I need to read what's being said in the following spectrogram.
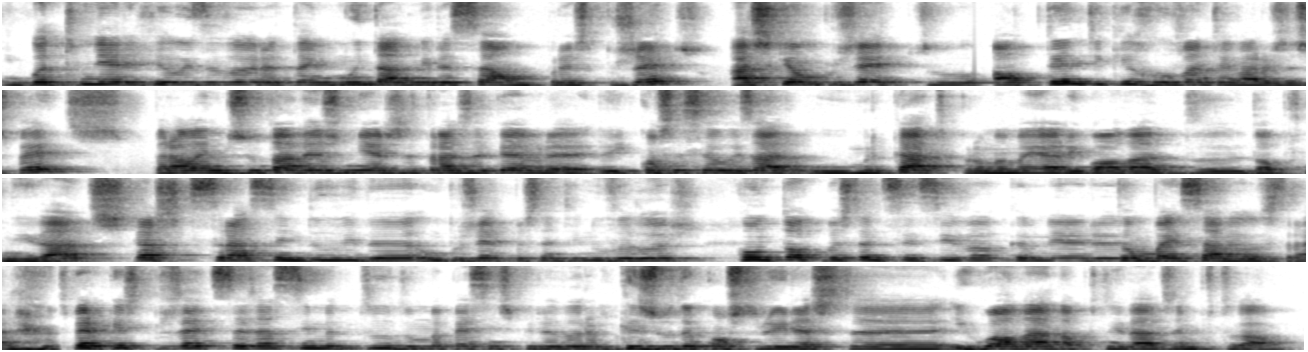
Enquanto mulher e realizadora, tenho muita admiração por este projeto. Acho que é um projeto autêntico e relevante em vários aspectos. Para além de juntar 10 mulheres atrás da câmara e consciencializar o mercado para uma maior igualdade de, de oportunidades, acho que será sem dúvida um projeto bastante inovador, com um toque bastante sensível que a mulher tão bem sabe ilustrar. Espero que este projeto seja, acima de tudo, uma peça inspiradora que ajude a construir esta igualdade de oportunidades em Portugal.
